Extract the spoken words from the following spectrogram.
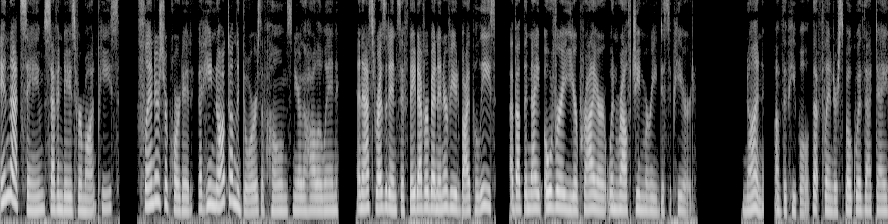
In that same Seven Days Vermont piece, Flanders reported that he knocked on the doors of homes near the Hollow Inn and asked residents if they'd ever been interviewed by police about the night over a year prior when Ralph Jean Marie disappeared. None of the people that Flanders spoke with that day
